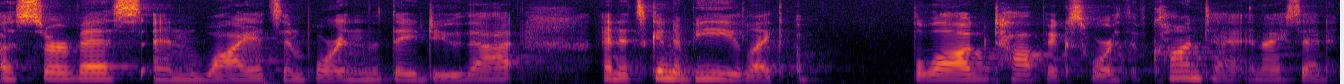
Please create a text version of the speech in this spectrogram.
a service and why it's important that they do that. And it's going to be like a blog topics worth of content. And I said,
